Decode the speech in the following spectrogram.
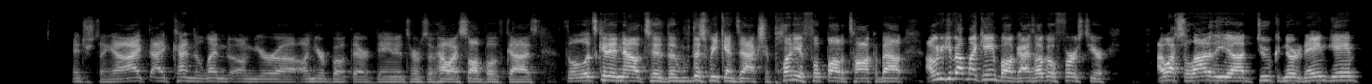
Interesting. I, I kind of lend on your uh, on your boat there, Dane, in terms of how I saw both guys. So let's get in now to the this weekend's action. Plenty of football to talk about. I'm going to give out my game ball, guys. I'll go first here. I watched a lot of the uh, Duke Notre Dame game.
